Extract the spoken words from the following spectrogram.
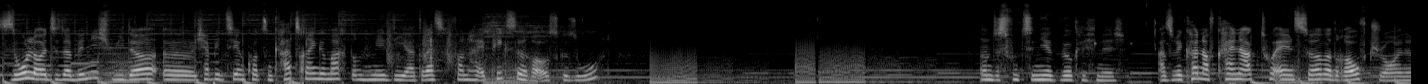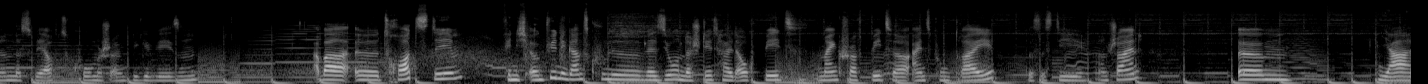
So Leute, da bin ich wieder. Äh, ich habe jetzt hier einen kurzen Cut reingemacht und mir die Adresse von Hypixel rausgesucht. Und es funktioniert wirklich nicht. Also wir können auf keine aktuellen Server drauf joinen. Das wäre auch zu komisch irgendwie gewesen. Aber äh, trotzdem finde ich irgendwie eine ganz coole Version. Da steht halt auch Bet Minecraft Beta 1.3. Das ist die anscheinend. Ähm, ja,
